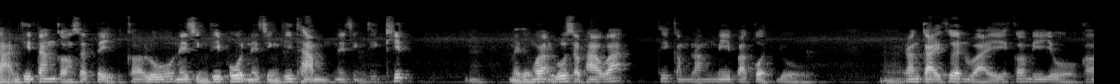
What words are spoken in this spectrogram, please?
ฐานที่ตั้งของสติ ก็รู้ในสิ่งที่พูดในสิ่งที่ทำในสิ่งที่คิดหมายถึงว่ารู้สภาวะที่กำลังมีปรากฏอยู่ร่างกายเคลื่อนไหวก็มีอยู่ ก็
